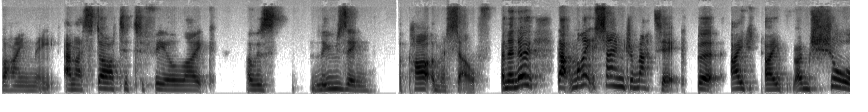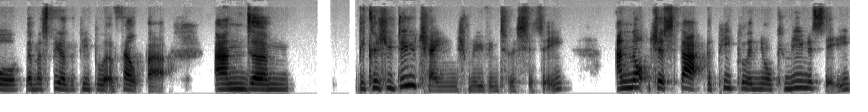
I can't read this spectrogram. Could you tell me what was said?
behind me. And I started to feel like I was losing a part of myself. And I know that might sound dramatic, but I, I, am sure there must be other people that have felt that. And um, because you do change moving to a city, and not just that, the people in your community,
